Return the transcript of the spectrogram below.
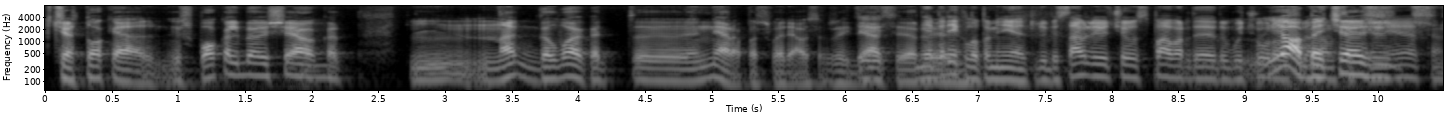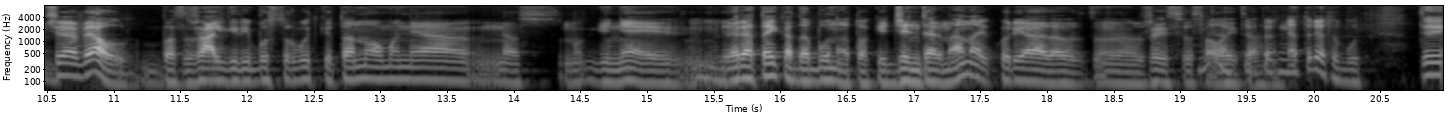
čia tokia iš pokalbio išėjo, Mhm. kad, na, galvoja, kad e, nėra pašvariausias žaidėjas. ir- Nebereikalo paminėti Liubisavliečiaus pavardę ir Bučiūrą. Jo, bet čia, ž- čia vėl pas Žalgirį bus turbūt kita nuomonė, nes nu, gynėjai Mhm. retai kada būna tokie džentelmenai, kurie e, žais visą Ne, laiką. taip ir neturėtų būti. Tai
